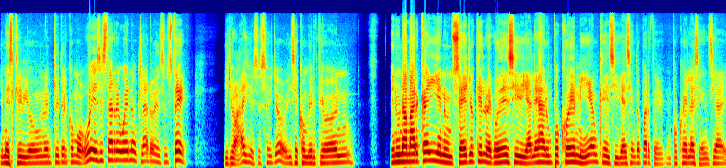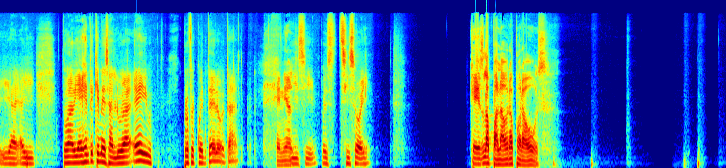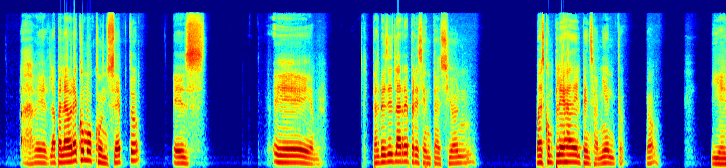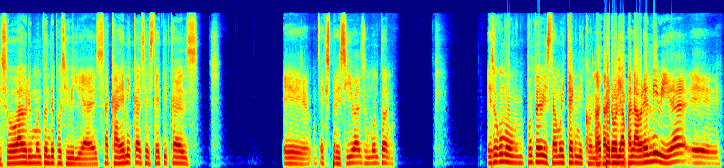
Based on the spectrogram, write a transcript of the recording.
y me escribió uno en Twitter como, uy, ese está re bueno, claro, es usted. Y yo, ay, eso soy yo. Y se convirtió en, en una marca y en un sello que luego decidí alejar un poco de mí, aunque sigue siendo parte un poco de la esencia y hay Todavía hay gente que me saluda, hey, profe cuentero, tal. Genial. Y sí, pues sí soy. ¿Qué es la palabra para vos? A ver, la palabra como concepto es, eh, tal vez es la representación más compleja del pensamiento, ¿no? Y eso abre un montón de posibilidades académicas, estéticas, eh, expresivas, un montón. Eso como un punto de vista muy técnico, ¿no? Ajá. Pero la palabra en mi vida, eh,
